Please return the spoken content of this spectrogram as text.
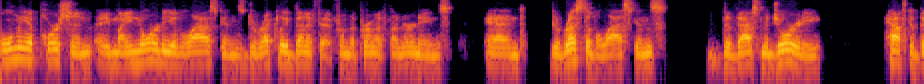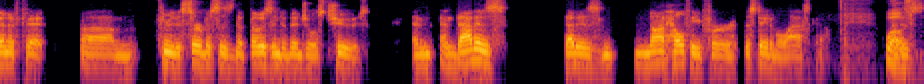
only a portion, a minority of Alaskans directly benefit from the permit fund earnings, and the rest of Alaskans, the vast majority, have to benefit um, through the services that those individuals choose, and and that is that is not healthy for the state of Alaska. Well, that is,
